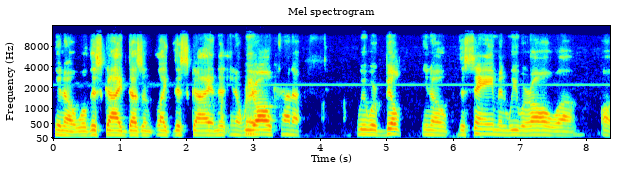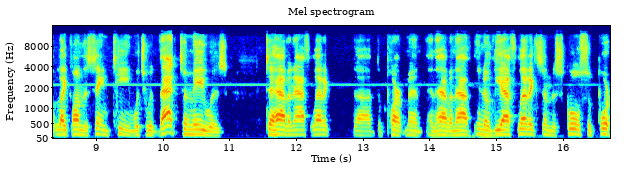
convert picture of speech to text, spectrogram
you know, well this guy doesn't like this guy, and you know we right. all kind of we were built you know the same, and we were all. Uh, like on the same team, which was that to me was to have an athletic uh, department and having that, you know, the athletics and the school support.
